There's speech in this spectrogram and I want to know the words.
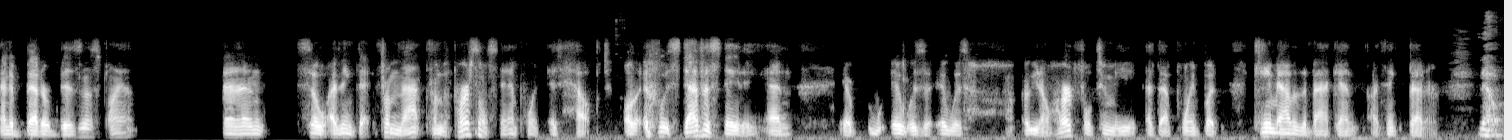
and a better business plan. And so I think that from that, from the personal standpoint, it helped. It was devastating and it, it was it was you know hurtful to me at that point, but came out of the back end I think better. Now,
